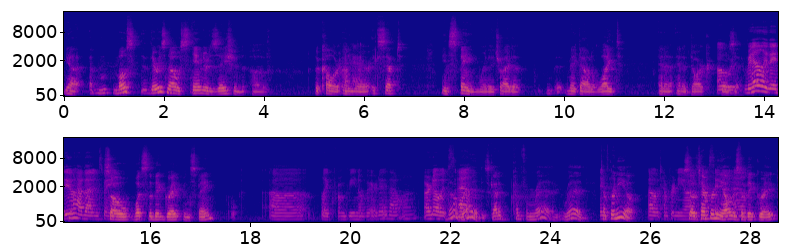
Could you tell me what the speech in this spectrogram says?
Yeah, uh, most there is no standardization of the color Okay. anywhere except in Spain, where they try to make out a light and a and a dark Oh, rosé. really? They do have that in Spain. So, what's the big grape in Spain? uh, like from Vinho Verde, that one, or no, it's No, um, red. It's got to come from red. Red. It's- Tempranillo. Oh, Tempranillo. So was gonna say Tempranillo is the um, big grape,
